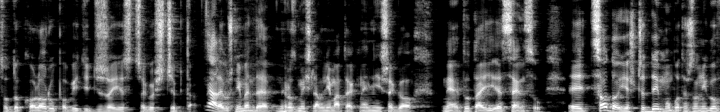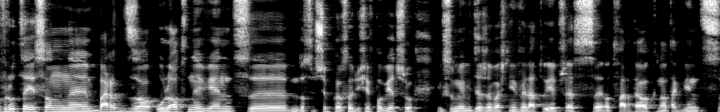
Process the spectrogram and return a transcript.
co do koloru powiedzieć, że jest czegoś szczypta. Ale już nie będę rozmyślał, nie ma to jak najmniejszego e, tutaj sensu. E, co do jeszcze dymu, bo też do niego wrócę, jest on e, bardzo ulotny, więc dosyć szybko rozchodzi się w powietrzu i w sumie widzę, że właśnie wylatuje przez otwarte okno, tak więc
